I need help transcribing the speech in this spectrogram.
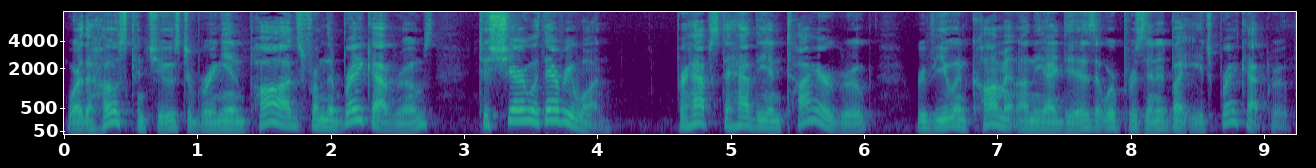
where the host can choose to bring in pods from the breakout rooms to share with everyone, perhaps to have the entire group review and comment on the ideas that were presented by each breakout group.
